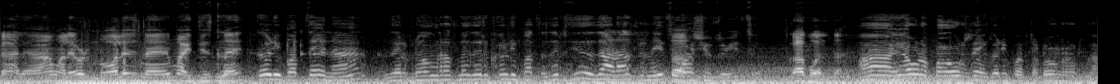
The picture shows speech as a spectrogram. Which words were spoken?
काय? आम्हाला एवढं नॉलेज नाही माहितीच नाही कडीपत्ता आहे ना जर डोंगरातला जर कडीपत्ता जर तिथं झाड असलं ना इथं हा. वास येतो इथं का बोलता हा एवढा पावरचा आहे कडीपत्ता डोंगरातला.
